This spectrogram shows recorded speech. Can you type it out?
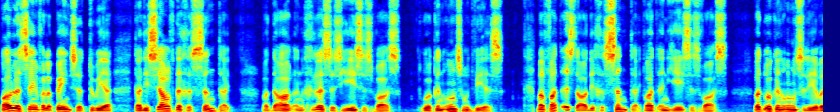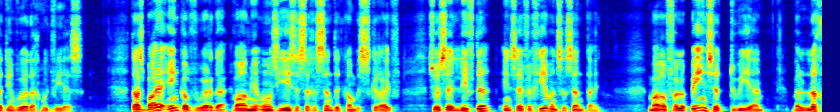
Paulus sê in Filippense 2 dat dieselfde gesindheid wat daar in Christus Jesus was, ook in ons moet wees. Maar wat is daardie gesindheid wat in Jesus was, wat ook in ons lewe teenwoordig moet wees? Daar's baie enkel woorde waarmee ons Jesus se gesindheid kan beskryf, soos sy liefde en sy vergewensgesindheid. Maar in Filippense belig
